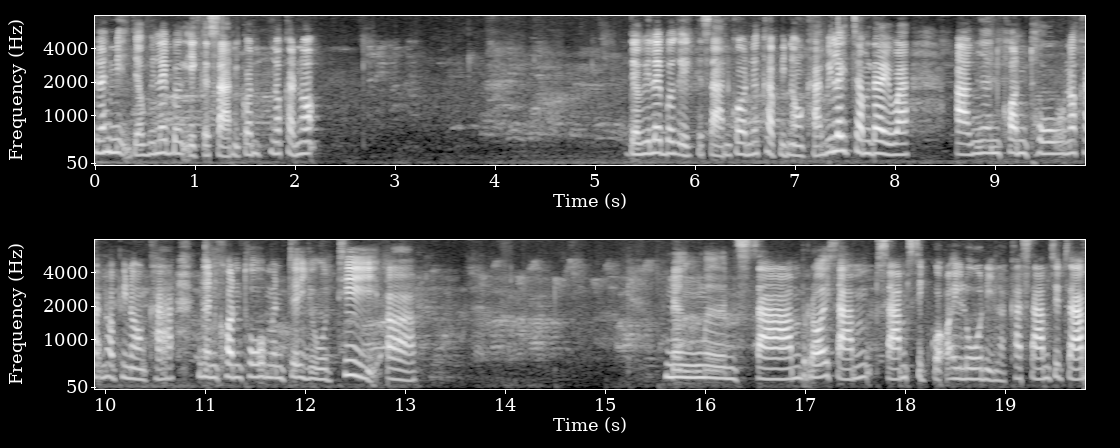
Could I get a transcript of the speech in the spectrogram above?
แล้วมีเดี๋ยววิไลเบิ่งเอกสารก่อนเนาะค่ะเนาะ เดี๋ยววิไลเบิ่งเอกสารก่อนเนะค่ะพี่น้องค่ะ วิไลจำได้ว่าเงินคอนโทรเนาะค่ะเนาะพี่น้องค่ะ เงินคอนโทรมันจะอยู่ที่อ่าหนึ่งหมื่นสามร้อยสามสามสิบกว่าออยโลนี่แหละค่ะสามสิบสาม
